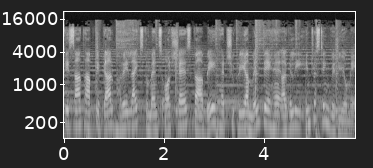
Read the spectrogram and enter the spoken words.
के साथ आपके प्यार भरे लाइक्स कमेंट्स और शेयर्स का बेहद शुक्रिया मिलते हैं अगली इंटरेस्टिंग वीडियो में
